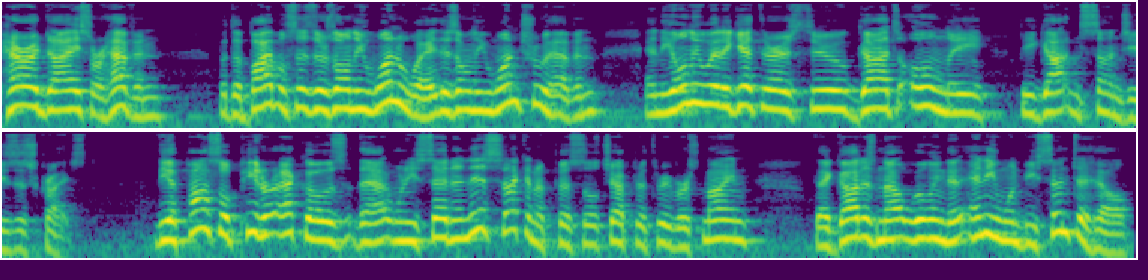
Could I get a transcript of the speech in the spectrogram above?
paradise or heaven. But the Bible says there's only one way, there's only one true heaven, and the only way to get there is through God's only begotten Son, Jesus Christ. The Apostle Peter echoes that when he said in his second epistle, chapter 3, verse 9, that God is not willing that anyone be sent to hell,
